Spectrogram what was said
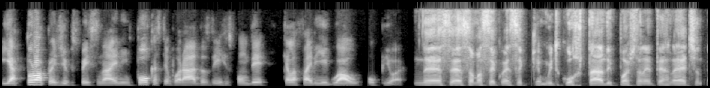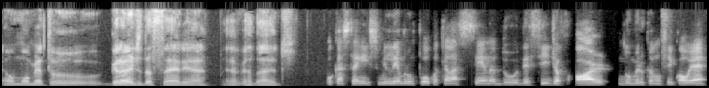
E a própria Deep Space Nine, em poucas temporadas, ia responder que ela faria igual ou pior. Essa, essa é uma sequência que é muito cortada e posta na internet. É um momento grande da série, é, é verdade. Ô Castanha, isso me lembra um pouco aquela cena do The Siege of R, número que eu não sei qual é,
